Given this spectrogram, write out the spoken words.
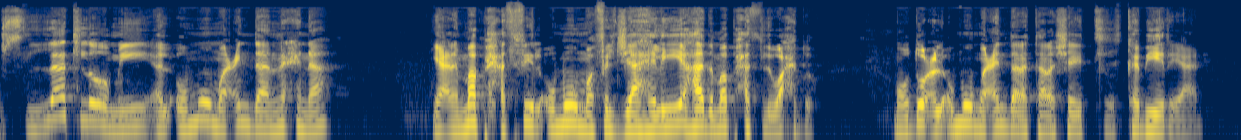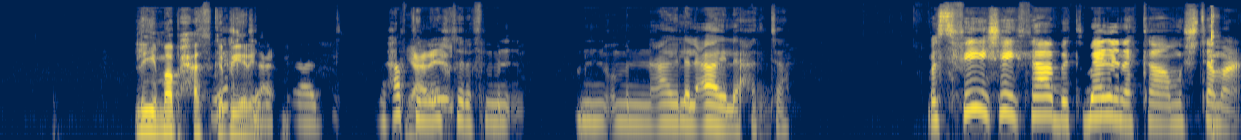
بس لا تلومي الأمومة عندنا نحن. يعني مبحث في الأمومة في الجاهلية هذا مبحث لوحده. موضوع الأمومة عندنا ترى شيء كبير يعني. ليه مبحث كبير يعني. لاحظت يعني- إنه يختلف من من من عائلة لعائلة حتى. بس في شيء ثابت بيننا كمجتمع.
